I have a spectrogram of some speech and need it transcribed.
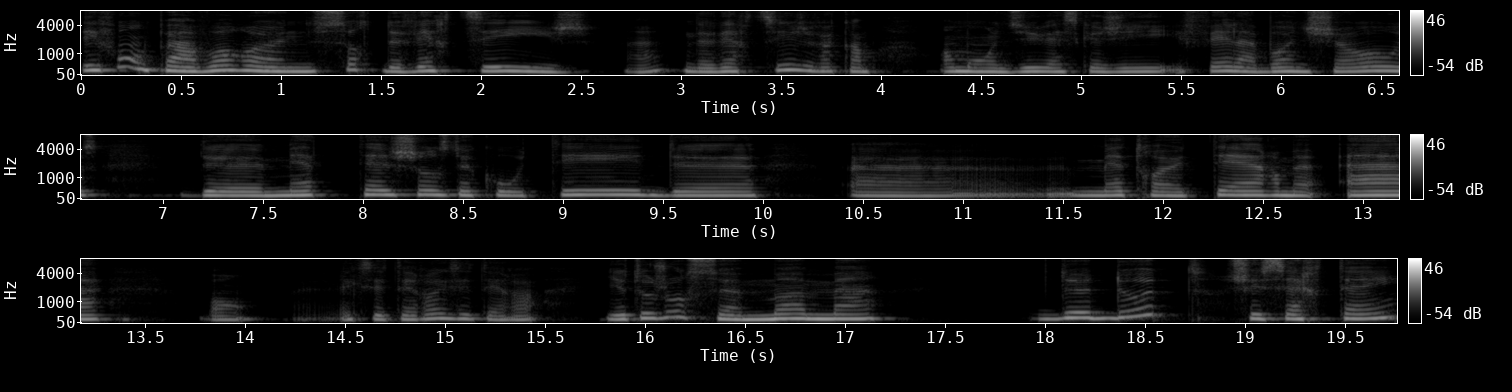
des fois, on peut avoir une sorte de vertige. Hein? De vertige, comme Oh mon Dieu, est-ce que j'ai fait la bonne chose de mettre telle chose de côté, de euh, mettre un terme à, bon, etc., etc. Il y a toujours ce moment de doute chez certains,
